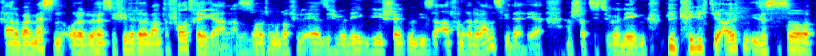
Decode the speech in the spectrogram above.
gerade bei Messen oder du hörst dir viele relevante Vorträge an. Also sollte man doch viel eher sich überlegen, wie stellt man diese Art von Relevanz wieder her, anstatt sich zu überlegen, wie kriege ich die alten, das ist so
